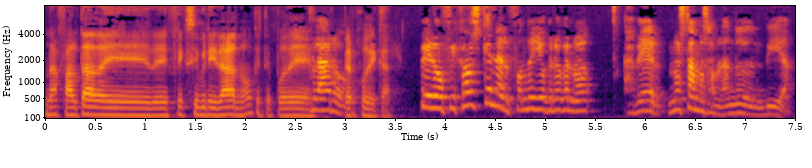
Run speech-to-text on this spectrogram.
una falta de, de flexibilidad, ¿no? Que te puede Claro. perjudicar. Pero fijaos que en el fondo yo creo que no. A ver, no estamos hablando de un día,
